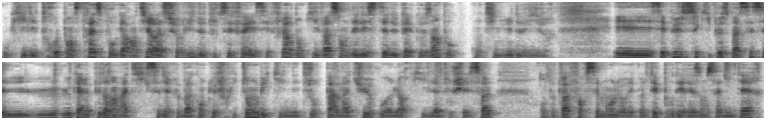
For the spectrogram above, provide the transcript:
ou qu'il est trop en stress pour garantir la survie de toutes ses feuilles et ses fleurs, donc il va s'en délester de quelques-uns pour continuer de vivre. Et c'est plus ce qui peut se passer, c'est le, cas le plus dramatique, c'est-à-dire que bah, quand le fruit tombe et qu'il n'est toujours pas mature ou alors qu'il a touché le sol, on peut pas forcément le récolter pour des raisons sanitaires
